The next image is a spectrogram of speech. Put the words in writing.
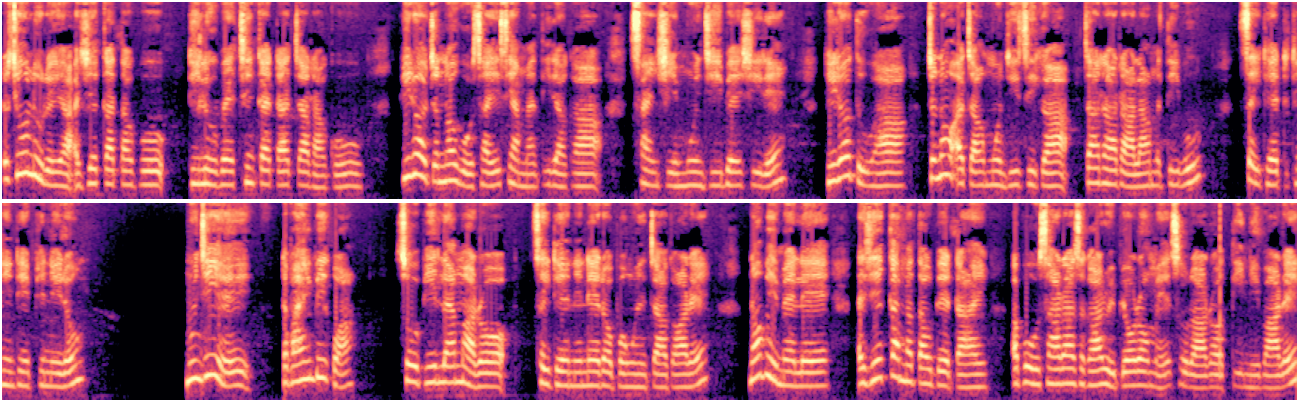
တချို့လူတွေကအရက်ကတ်တော့ဖို့ ဒီလိုပဲချင်းကတ်တာကြတာကိုပြီးတော့ကျွန်တော်ကိုစာရေးဆရာမှန်သိတာကဆိုင်ရှင်မွန်ကြီးပဲရှိတယ်ဒီတော့သူဟာကျွန်တော်အကြောင်းမွန်ကြီးစီကကြားထားတာလားမသိဘူးစိတ်ထဲတထင်းထင်းဖြစ်နေတော့မွန်ကြီးရဲ့တပိုင်းပေးကွာဆိုပြီးလမ်းမှာတော့စိတ်ထဲနည်းနည်းတော့ပုံဝင်ကျသွားတယ်နောက်ပေမဲ့လည်းအရက်ကတ်မတော့တဲ့အတိုင်းအပိုစားရစကားတွေပြောတော့မယ်ဆိုတာတော့တည်နေပါတယ်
